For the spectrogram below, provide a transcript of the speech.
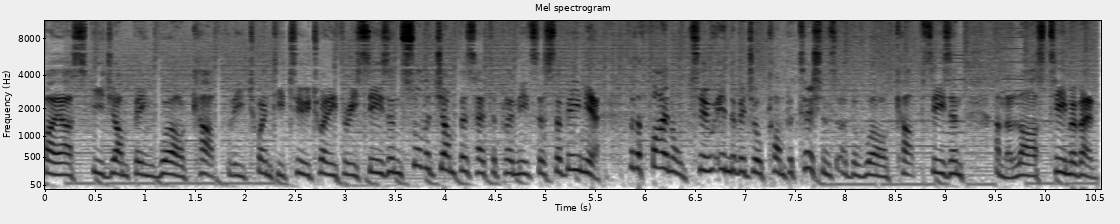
FIS Ski Jumping World Cup for the 22-23 season saw the jumpers head to Planica, Slovenia for the final two individual competitions of the World Cup season and the last team event.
